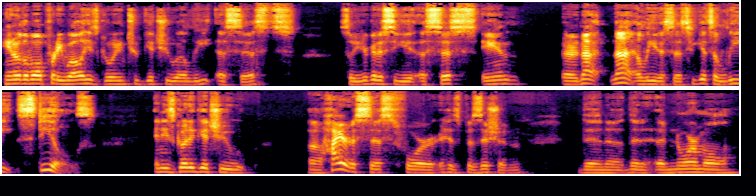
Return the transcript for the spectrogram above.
handle the ball pretty well. He's going to get you elite assists. So you're going to see assists and or not not elite assists. He gets elite steals, and he's going to get you uh, higher assists for his position than uh, than a normal,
